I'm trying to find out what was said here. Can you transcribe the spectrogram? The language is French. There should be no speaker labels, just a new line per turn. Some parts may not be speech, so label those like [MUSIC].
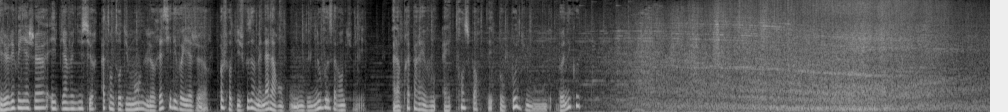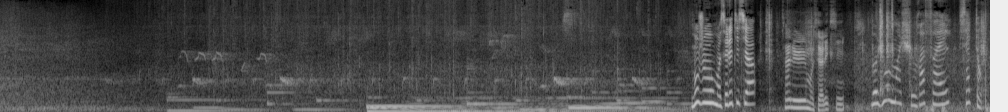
Hello les voyageurs et bienvenue sur À ton tour du monde, le récit des voyageurs. Aujourd'hui, je vous emmène à la rencontre de nouveaux aventuriers. Alors préparez-vous à être transportés au bout du monde. Bonne écoute
moi c'est Laetitia.
Salut, moi c'est Alexis.
Bonjour, moi je suis Raphaël, 7 ans.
